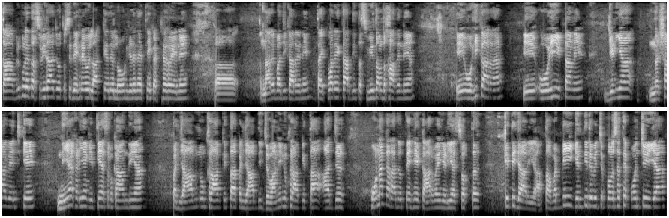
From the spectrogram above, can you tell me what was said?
ਤਾਂ ਬਿਲਕੁਲ ਇਹ ਤਸਵੀਰਾਂ ਜੋ ਤੁਸੀਂ ਦੇਖ ਰਹੇ ਹੋ ਇਲਾਕੇ ਦੇ ਲੋਕ ਜਿਹੜੇ ਨੇ ਇੱਥੇ ਇਕੱਠੇ ਹੋਏ ਨੇ ਨਾਰੇਬਾਜ਼ੀ ਕਰ ਰਹੇ ਨੇ। ਤਾਂ ਇੱਕ ਵਾਰ ਇਹ ਘਰ ਦੀ ਤਸਵੀਰ ਤੁਹਾਨੂੰ ਦਿਖਾ ਦਿੰਨੇ ਆ ਇਹ ਉਹੀ ਘਰ ਆ, ਇਹ ਉਹੀ ਇੱਟਾਂ ਨੇ ਜਿਹੜੀਆਂ ਨਸ਼ਾ ਵੇਚ ਕੇ ਨੀਆਂ ਖੜੀਆਂ ਕੀਤੀਆਂ ਇਸ ਮਕਾਨ ਦੀਆਂ। ਪੰਜਾਬ ਨੂੰ ਖਰਾਬ ਕੀਤਾ, ਪੰਜਾਬ ਦੀ ਜਵਾਨੀ ਨੂੰ ਖਰਾਬ ਕੀਤਾ। ਅੱਜ ਉਹਨਾਂ ਘਰਾਂ ਦੇ ਉੱਤੇ ਇਹ ਕਾਰਵਾਈ ਜਿਹੜੀ ਇਸ ਵਕਤ ਕੀਤੀ ਜਾ ਰਹੀ ਆ। ਤਾਂ ਵੱਡੀ ਗਿਣਤੀ ਦੇ ਵਿੱਚ ਪੁਲਿਸ ਇੱਥੇ ਪਹੁੰਚੀ ਆ।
